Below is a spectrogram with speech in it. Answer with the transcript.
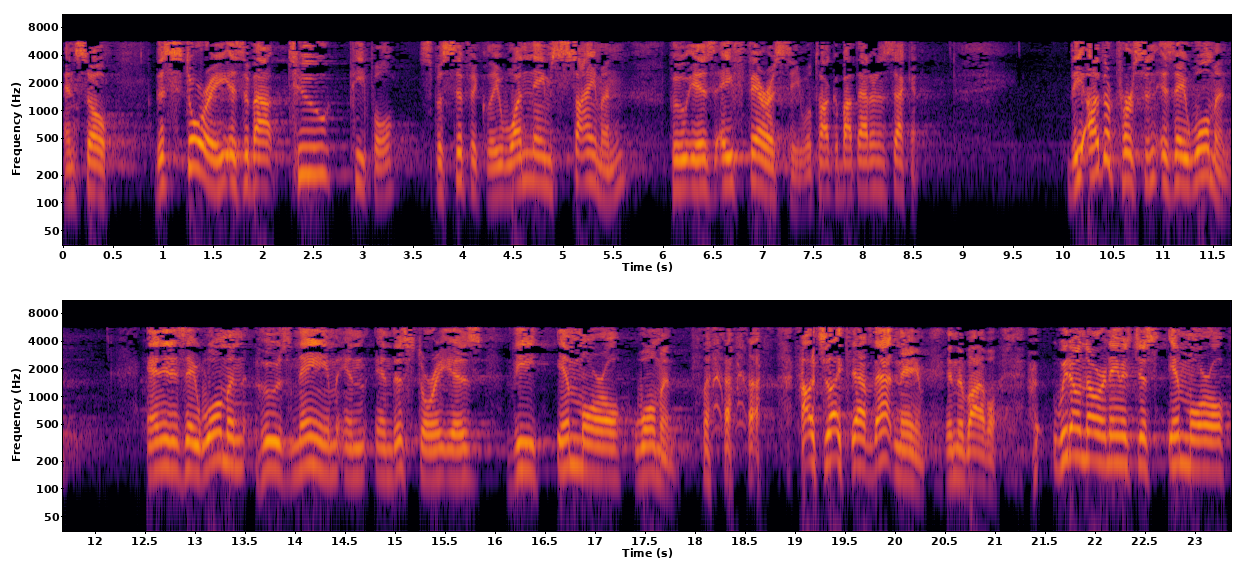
And so this story is about two people specifically, one named Simon who is a Pharisee. We'll talk about that in a second. The other person is a woman and it is a woman whose name in, in this story is the immoral woman. How would you like to have that name in the Bible? We don't know her name is just immoral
